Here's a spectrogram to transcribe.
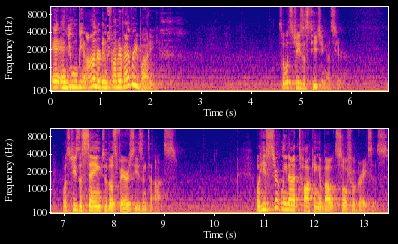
and you will be honored in front of everybody. So, what's Jesus teaching us here? What's Jesus saying to those Pharisees and to us? Well, he's certainly not talking about social graces.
